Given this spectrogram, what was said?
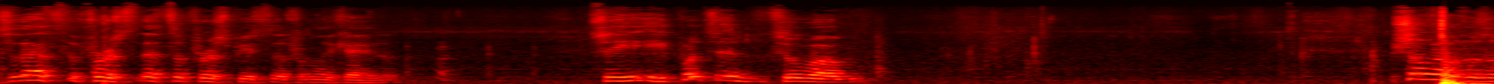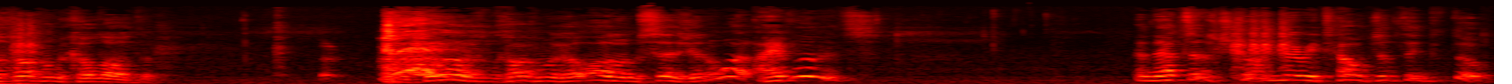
so that's the first. That's the first piece from the Canaan. So he, he puts into um. Shmuel was a chacham kol adam. Shmuel, chacham kol adam says, you know what? I have limits, and that's an extraordinary, intelligent thing to do.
